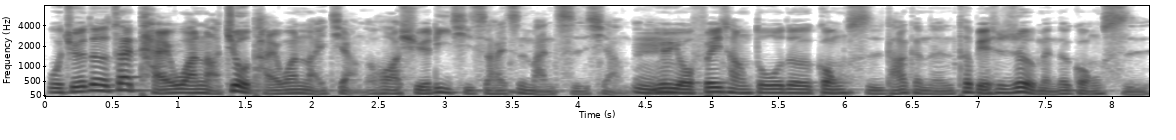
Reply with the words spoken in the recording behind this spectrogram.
我觉得在台湾啦，就台湾来讲的话，学历其实还是蛮吃香的，因为有非常多的公司，它可能特别是热门的公司。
